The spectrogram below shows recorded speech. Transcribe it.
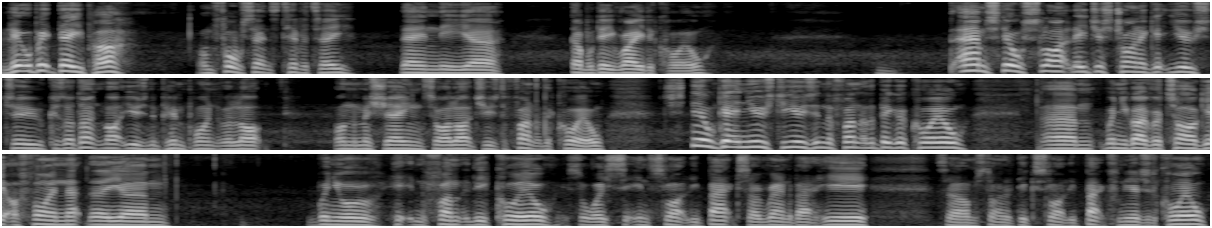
A little bit deeper on full sensitivity than the uh, Double D Raider coil. I'm still slightly just trying to get used to, because I don't like using the pinpointer a lot on the machine, so I like to use the front of the coil. Still getting used to using the front of the bigger coil. Um, when you go over a target, I find that the um, when you're hitting the front of the coil, it's always sitting slightly back, so around about here. So I'm starting to dig slightly back from the edge of the coil.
